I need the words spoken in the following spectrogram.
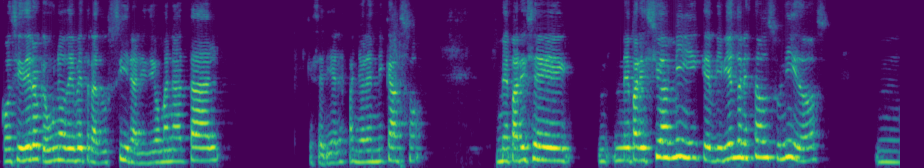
considero que uno debe traducir al idioma natal, que sería el español en mi caso, me, parece, me pareció a mí que viviendo en Estados Unidos, mm,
